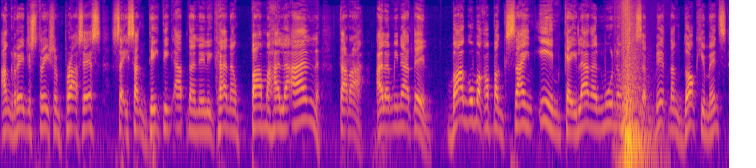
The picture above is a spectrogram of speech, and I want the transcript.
ang registration process sa isang dating app na nilikha ng pamahalaan? Tara, alamin natin. Bago makapag-sign in, kailangan muna mag-submit ng documents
